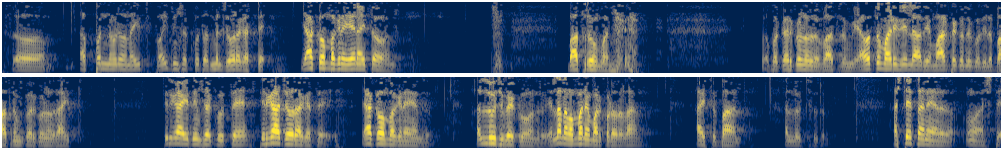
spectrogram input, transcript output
ಸೊ ಅಪ್ಪನ ನೋಡಿ ಒಂದು ಐದು ಐದು ನಿಮಿಷ ಕೂತಾದ್ಮೇಲೆ ಜೋರಾಗತ್ತೆ. ಯಾಕೋ ಮಗನ, ಏನಾಯ್ತು? ಬಾತ್ರೂಮ್ ಅಂತ ಪಾಪ ಕರ್ಕೊಂಡು ಹೋದ್ರು ಬಾತ್ರೂಮ್ಗೆ. ಯಾವತ್ತೂ ಮಾಡಿರಲಿಲ್ಲ, ಅದೇ ಮಾಡ್ಬೇಕು ಅಂತ ಗೊತ್ತಿಲ್ಲ. ಬಾತ್ರೂಮ್ ಕರ್ಕೊಂಡು ಹೋದ್ರೆ ಆಯ್ತು. ತಿರ್ಗಾ ಐದು ನಿಮಿಷ ಕೂತೆ, ತಿರ್ಗಾ ಜೋರಾಗತ್ತೆ. ಯಾಕೋ ಮಗನೇ ಅಂದ್ರು. ಹಲ್ಲುಜ್ಬೇಕು ಅಂದ್ರು. ಎಲ್ಲ ನಮ್ಮ ಅಮ್ಮನೇ ಮಾಡ್ಕೊಡೋರಲ್ಲ? ಆಯ್ತು, ಬಾ ಅಂತ. ಹಲ್ಲುಚ್ಸಿದ್ರು ಅಷ್ಟೇ ತಾನೇ ಅನ್ನೋದು. ಹ್ಞೂ ಅಷ್ಟೇ.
